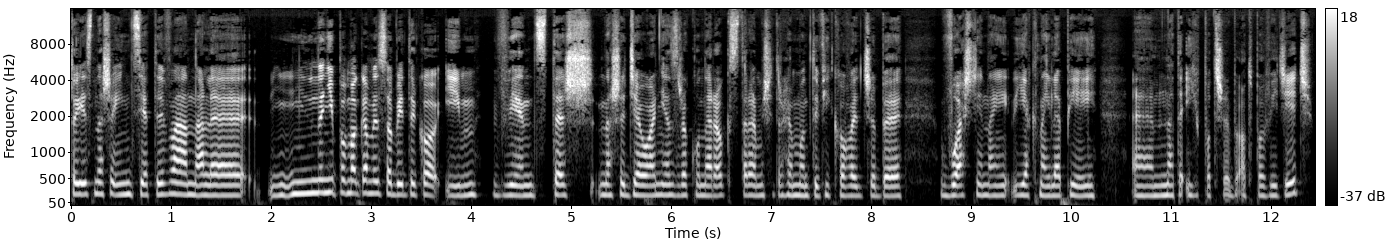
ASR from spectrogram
to jest nasza inicjatywa, no ale no nie pomagamy sobie tylko im, więc też nasze działania z roku na rok staramy się trochę modyfikować, żeby właśnie naj, jak najlepiej um, na te ich potrzeby odpowiedzieć.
